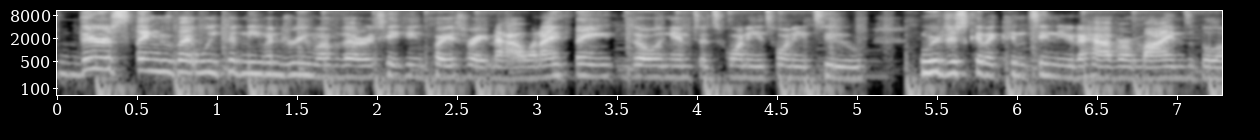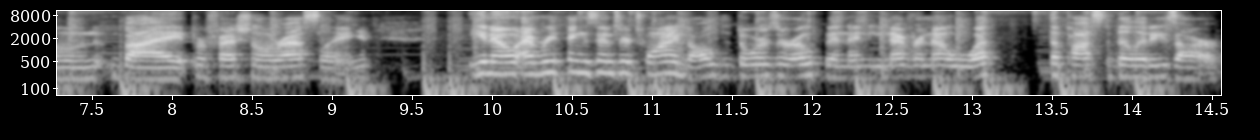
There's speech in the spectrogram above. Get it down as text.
there's things that we couldn't even dream of that are taking place right now. And I think going into 2022, we're just going to continue to have our minds blown by professional wrestling. You know, everything's intertwined, all the doors are open, and you never know what the possibilities are.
